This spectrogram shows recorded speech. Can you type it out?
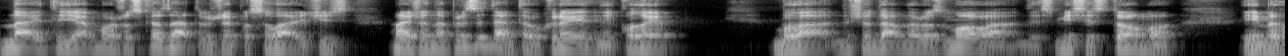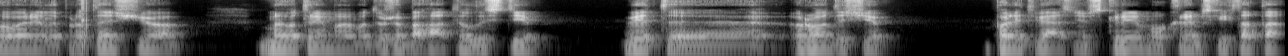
знаєте, я можу сказати, вже посилаючись майже на президента України, коли була нещодавно розмова, десь місяць тому, і ми говорили про те, що ми отримуємо дуже багато листів від е, родичів політв'язнів з Криму, кримських татар,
